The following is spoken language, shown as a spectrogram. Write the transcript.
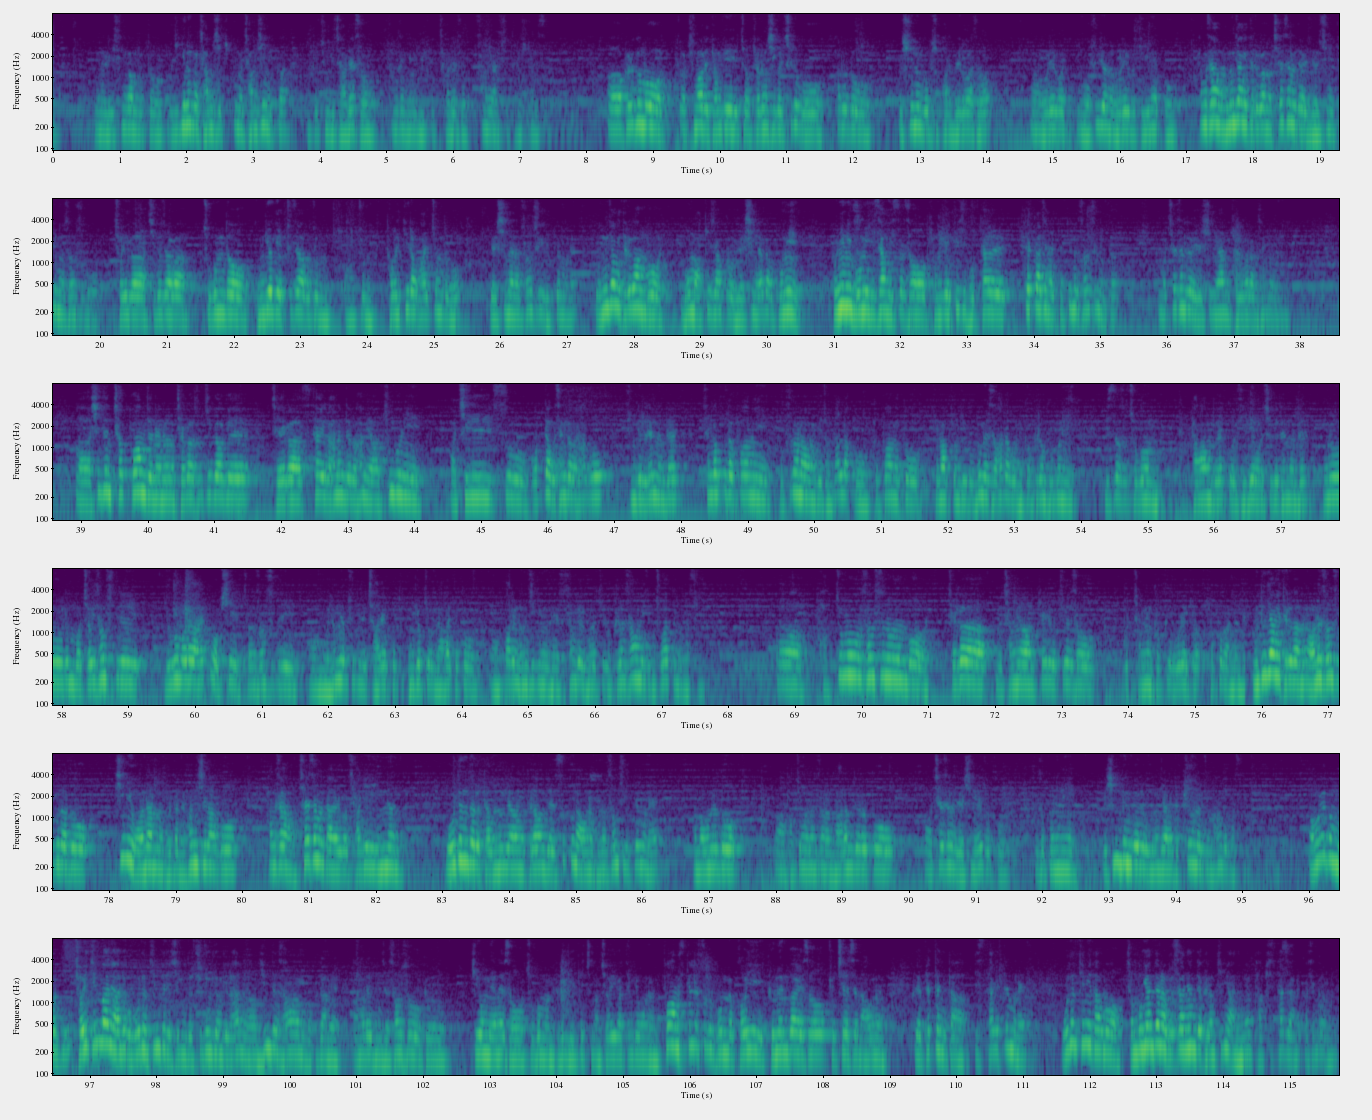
오늘 이 순간부터 뭐 이기는 건 잠시 기쁨은 잠시니까 또 준비 잘해서 삼성 경기 꼭 잘해서 승리할 수 있도록 하겠습니다. 어 그래도 뭐저 주말에 경기 저 결혼식을 치르고 하루도 뭐 쉬는 거 없이 바로 내려와서 어, 월요일 뭐 훈련을 월요일부터 임했고 항상 운동장에 들어가면 최선을 다해서 열심히 뛰는 선수고 저희가 지도자가 조금 더 공격에 투자하고 어, 좀좀 덜 뛰라고 할 정도로 열심히 하는 선수이기 때문에 운동장에 들어가면 뭐 몸 아끼지 않고 열심히 하다가 몸이 본인이 몸이 이상이 있어서 경기에 뛰지 못할 때까지는 일단 뛰는 선수니까 뭐 최선을 열심히 하는 결과라고 생각합니다. 어, 시즌 첫 포항전에는 제가 솔직하게 제가 스타일을 하는 대로 하면 충분히 어, 질수 없다고 생각을 하고 준비를 했는데 생각보다 포항이 그 풀어나오는 게 좀 빨랐고 그 포항이 또 개막 경기고 홈에서 하다 보니까 그런 부분이 있어서 조금 당황도 했고 2대0으로 지게 됐는데 오늘은 뭐 저희 선수들이 누구 뭐라 할 거 없이 전 선수들이 어, 뭐 협력 수비도 잘했고 또 공격적으로 나갈 때 또 어, 빠른 움직임에 대해서 상대를 무너뜨리고 그런 상황이 좀 좋았던 것 같습니다. 어, 박종호 선수는 뭐 제가 뭐 작년 K리그 2에서 작년 겪고 올해 겪, 겪어봤는데 운동장에 들어가면 어느 선수보다도 팀이 원하는 그다음에 헌신하고 항상 최선을 다하고 자기 있는 모든 것을 다 운동장에 그라운드에 쏟고 나오는 그런 선수이기 때문에 아마 오늘도 어, 박종호 선수는 나름대로 또 어, 최선을 열심히 해줬고 그래서 본인이 그 힘든 거를 운동장에서 표현을 좀 한 것 같습니다. 아무래도 뭐 저희 팀만이 아니고 모든 팀들이 지금 이제 주중 경기를 하면 힘든 상황이고 그다음에 아무래도 이제 선수 그 기용 면에서 조금은 그런 게 있겠지만 저희 같은 경우는 포항 스텔레스도 보면 거의 그 멤버에서 교체해서 나오는 그의 패턴이 다 비슷하기 때문에 모든 팀이 다 뭐 전북현대나 울산현대 그런 팀이 아니면 다 비슷하지 않을까 생각합니다.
